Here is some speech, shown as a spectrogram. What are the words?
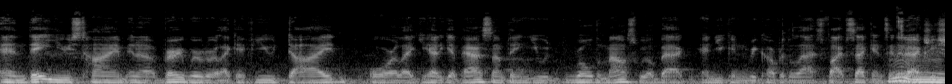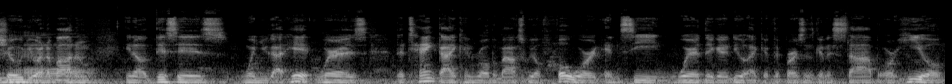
and they use time in a very weird way. Like if you died or like you had to get past something, you would roll the mouse wheel back, and you can recover the last five seconds, and it hmm. actually showed you on the oh. bottom, you know, this is when you got hit. Whereas the tank guy can roll the mouse wheel forward and see where they're going to do, it. like if the person's going to stop or heal.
